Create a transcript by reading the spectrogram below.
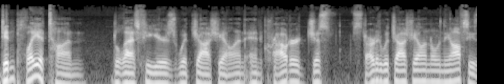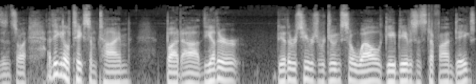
didn't play a ton the last few years with Josh Allen, and Crowder just started with Josh Allen in the offseason. So I think it'll take some time. But uh, the other the other receivers were doing so well. Gabe Davis and Stefon Diggs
